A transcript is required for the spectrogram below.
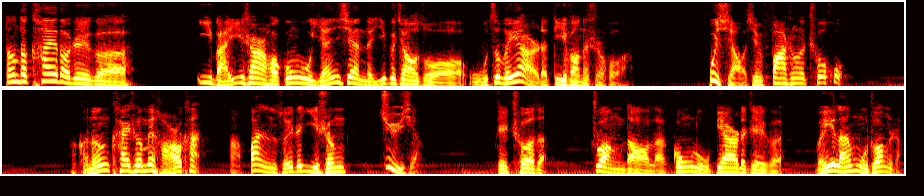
当他开到这个一百一十二号公路沿线的一个叫做伍兹维尔的地方的时候啊，不小心发生了车祸。可能开车没好好看啊，伴随着一声巨响，这车子撞到了公路边的这个围栏木桩上，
